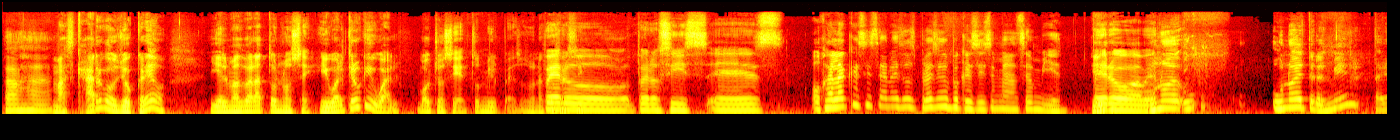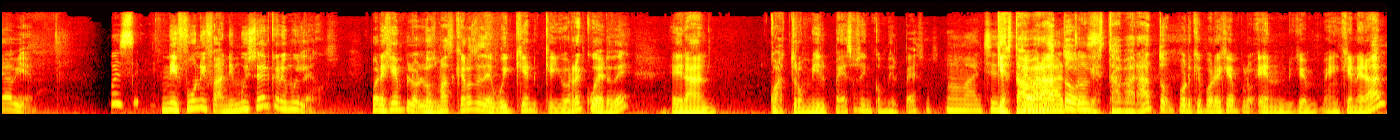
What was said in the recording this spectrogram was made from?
Ajá. Más cargos, yo creo. Y el más barato, no sé. Igual, creo que igual. 800 mil pesos, una pero, cosa así. Pero sí, es Ojalá que sí sean esos precios porque sí se me hacen bien. Pero a ver. Uno, uno de 3000 estaría bien. Pues sí. Ni fu ni fa, ni muy cerca ni muy lejos. Por ejemplo, los más caros de The Weeknd que yo recuerde eran 4 mil pesos, 5 mil pesos. No manches. Que está barato, baratos. está barato. Porque, por ejemplo, en, en, en general,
